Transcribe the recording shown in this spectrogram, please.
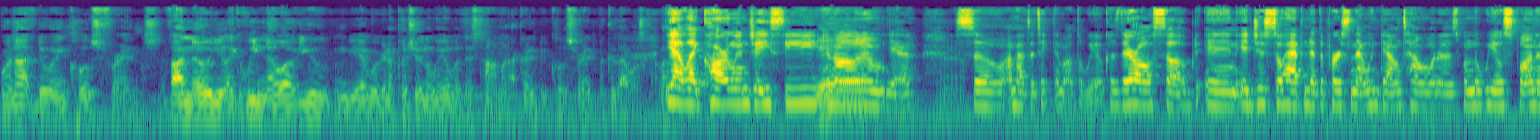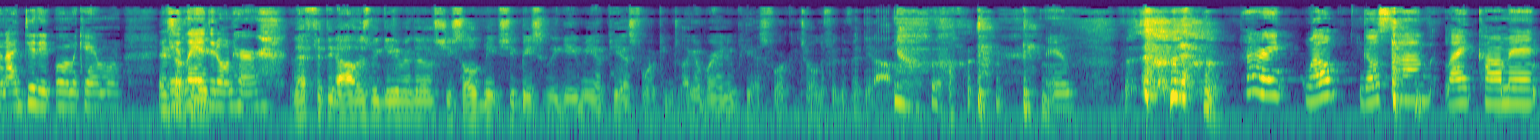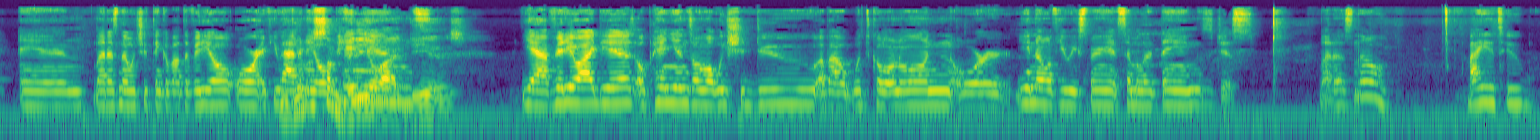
we're not doing close friends. If I know you, like if we know of you, yeah, we're gonna put you in the wheel. But this time, we're not gonna do close friends because that was kind of Yeah, like Carlin, JC, and all of Yeah. them. Yeah. So I'm gonna have to take them out the wheel because they're all subbed, and it just so happened that the person that went downtown with us when the wheel spun, and I did it on the camera. It's it okay. landed on her. that fifty dollars we gave her though. She sold me. She basically gave me a PS4 controller, like a brand new PS4 controller for the fifty dollars. All right. Well, go sub, like, comment, and let us know what you think about the video, or if you have Give any us some opinions. video ideas. yeah, video ideas, opinions on what we should do about what's going on, or you know, if you experience similar things, just let us know. Bye, YouTube.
